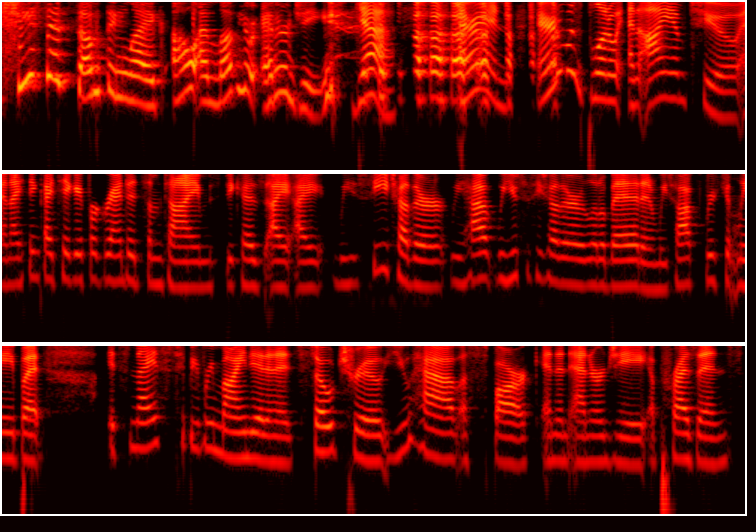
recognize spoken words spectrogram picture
She said something like, "Oh, I love your energy." Yeah, Erin, Erin was blown away, and I am too. And I think I take it for granted sometimes because I, I, we see each other. We have, we used to see each other a little bit, and we talk frequently. But it's nice to be reminded, and it's so true. You have a spark and an energy, a presence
